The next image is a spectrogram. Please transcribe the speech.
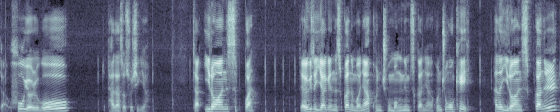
자, 후 열고 닫아서 수식이야. 자, 이러한 습관. 자, 여기서 이야기하는 습관은 뭐냐? 곤충 먹는 습관이야. 곤충 오케이 하는 이러한 습관을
